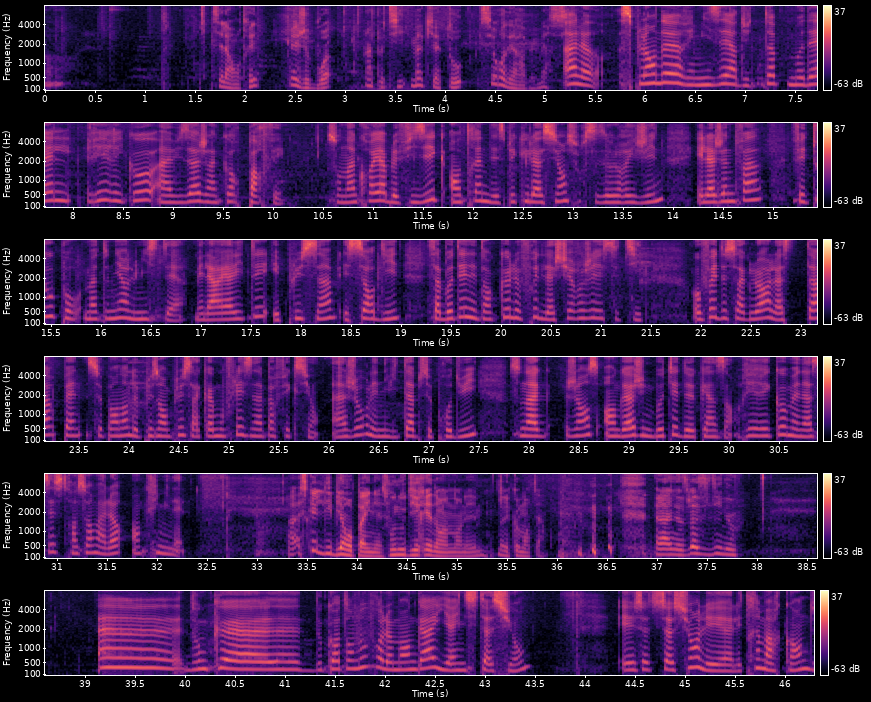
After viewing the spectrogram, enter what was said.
C'est la rentrée. Et je bois un petit macchiato sirop d'érable. Merci. alors, splendeur et misère du top modèle, Ririko a un visage un corps parfait. Son incroyable physique entraîne des spéculations sur ses origines et la jeune femme fait tout pour maintenir le mystère. Mais la réalité est plus simple et sordide, sa beauté n'étant que le fruit de la chirurgie esthétique. Au fait de sa gloire, la star peine cependant de plus en plus à camoufler ses imperfections. Un jour, l'inévitable se produit, son agence engage une beauté de 15 ans. Ririko menacée se transforme alors en criminel. Ah, Est-ce qu'elle lit bien ou pas, Inès Vous nous direz dans, dans les, dans les commentaires. Alors, Inès, vas-y, dis-nous. Euh, donc, euh, quand on ouvre le manga, il y a une citation. Et cette citation, elle est, très marquante.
